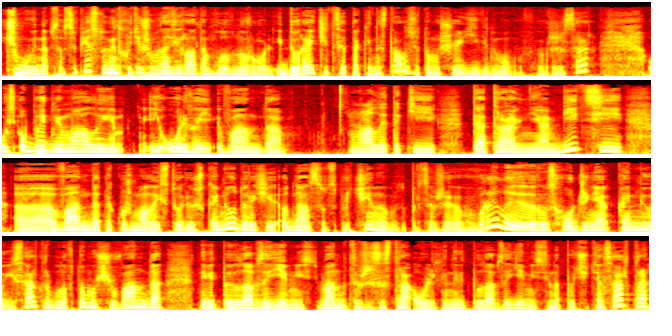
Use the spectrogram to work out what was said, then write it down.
чому він написав цю п'єсу? Він хотів, щоб вона зіграла там головну роль. І, до речі, це так і не сталося, тому що її відмовив режисер. Ось обидві мали і Ольга, і Ванда мали такі театральні амбіції. Е, Ванда також мала історію з Камю. До речі, одна з причин, ми про це вже говорили. Розходження Камю і Сартра було в тому, що Ванда не відповіла взаємність. Ванда, це вже сестра Ольги, не відповіла взаємністю на почуття Сартра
